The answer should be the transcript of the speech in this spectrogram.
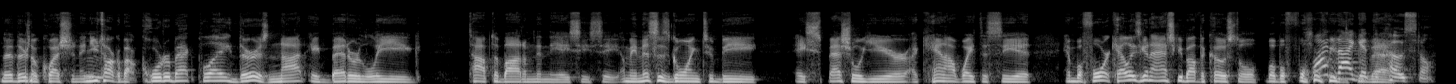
There's no question. And you hmm. talk about quarterback play. There is not a better league, top to bottom, than the ACC. I mean, this is going to be a special year. I cannot wait to see it. And before Kelly's going to ask you about the coastal, but before why did I get that, the coastal?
